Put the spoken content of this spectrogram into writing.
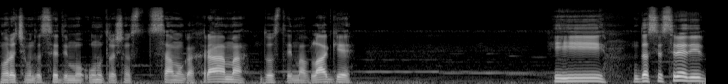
Morat ćemo da sredimo unutrašnjost samoga hrama, dosta ima vlage. I da se sredi,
